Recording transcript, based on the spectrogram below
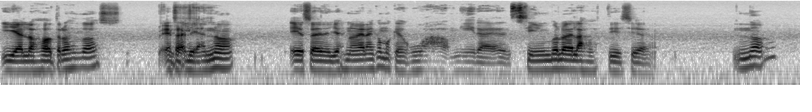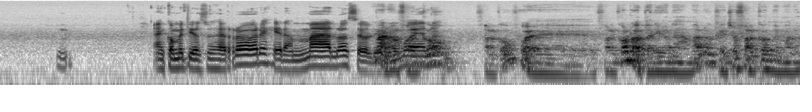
Y a los otros dos, en realidad no. O sea, ellos no eran como que, wow, mira, el símbolo de la justicia. No. Han cometido sus errores, eran malos, se volvieron Bueno, buenos. Falcon, Falcon fue. Falcon no ha tenido nada malo. que ha hecho Falcon de malo?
